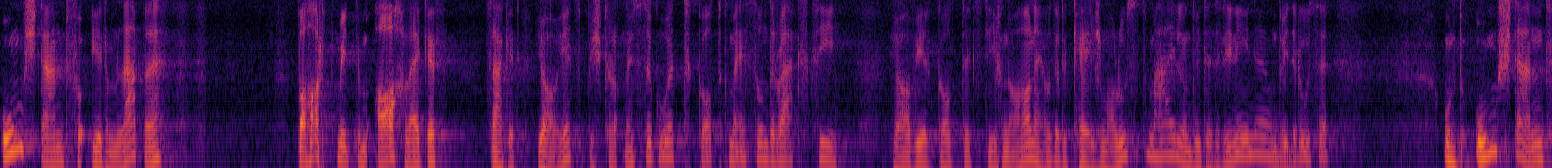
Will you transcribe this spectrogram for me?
Umstände von ihrem Leben Bart mit dem Ankläger sagen, ja, jetzt bist du gerade nicht so gut gottgemäß unterwegs gewesen. Ja, wird Gott jetzt dich noch annehmen, oder? Du gehst mal aus dem Heil und wieder drin und wieder raus. Und die Umstände,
